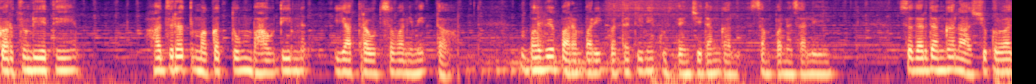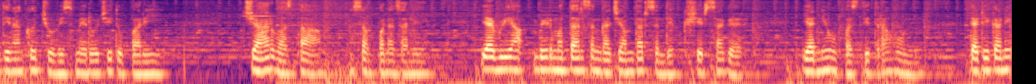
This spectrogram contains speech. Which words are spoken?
करचुंडी येथे हजरत मकत्तुम भावदीन यात्रा उत्सवानिमित्त भव्य पारंपरिक पद्धतीने कुस्त्यांची दंगल संपन्न झाली. सदर दंगल आज शुक्रवार दिनांक चोवीस मे रोजी दुपारी चार वाजता संपन्न झाली. यावेळी बीड मतदारसंघाचे आमदार संदीप क्षीरसागर यांनी उपस्थित राहून त्या ठिकाणी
